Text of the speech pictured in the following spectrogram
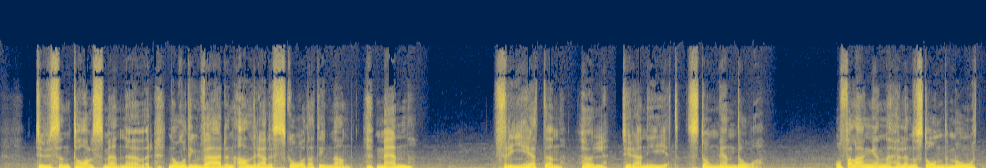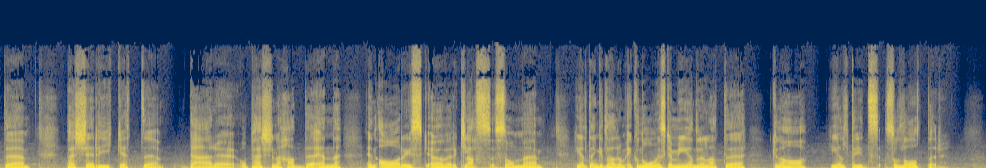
tusentals män över. Någonting världen aldrig hade skådat innan. Men friheten höll tyranniet stången då. Och falangen höll ändå stånd mot eh, perserriket eh, där eh, och perserna hade en, en arisk överklass som eh, helt enkelt hade de ekonomiska medlen att eh, kunna ha heltidssoldater.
